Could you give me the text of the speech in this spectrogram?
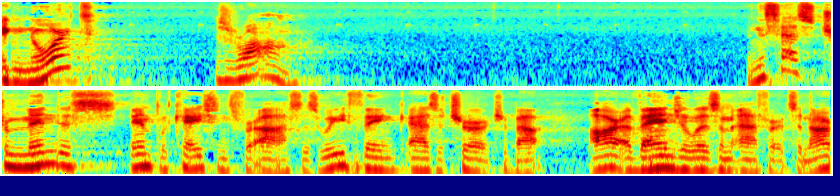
ignore it is wrong. And this has tremendous implications for us as we think as a church about our evangelism efforts and our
